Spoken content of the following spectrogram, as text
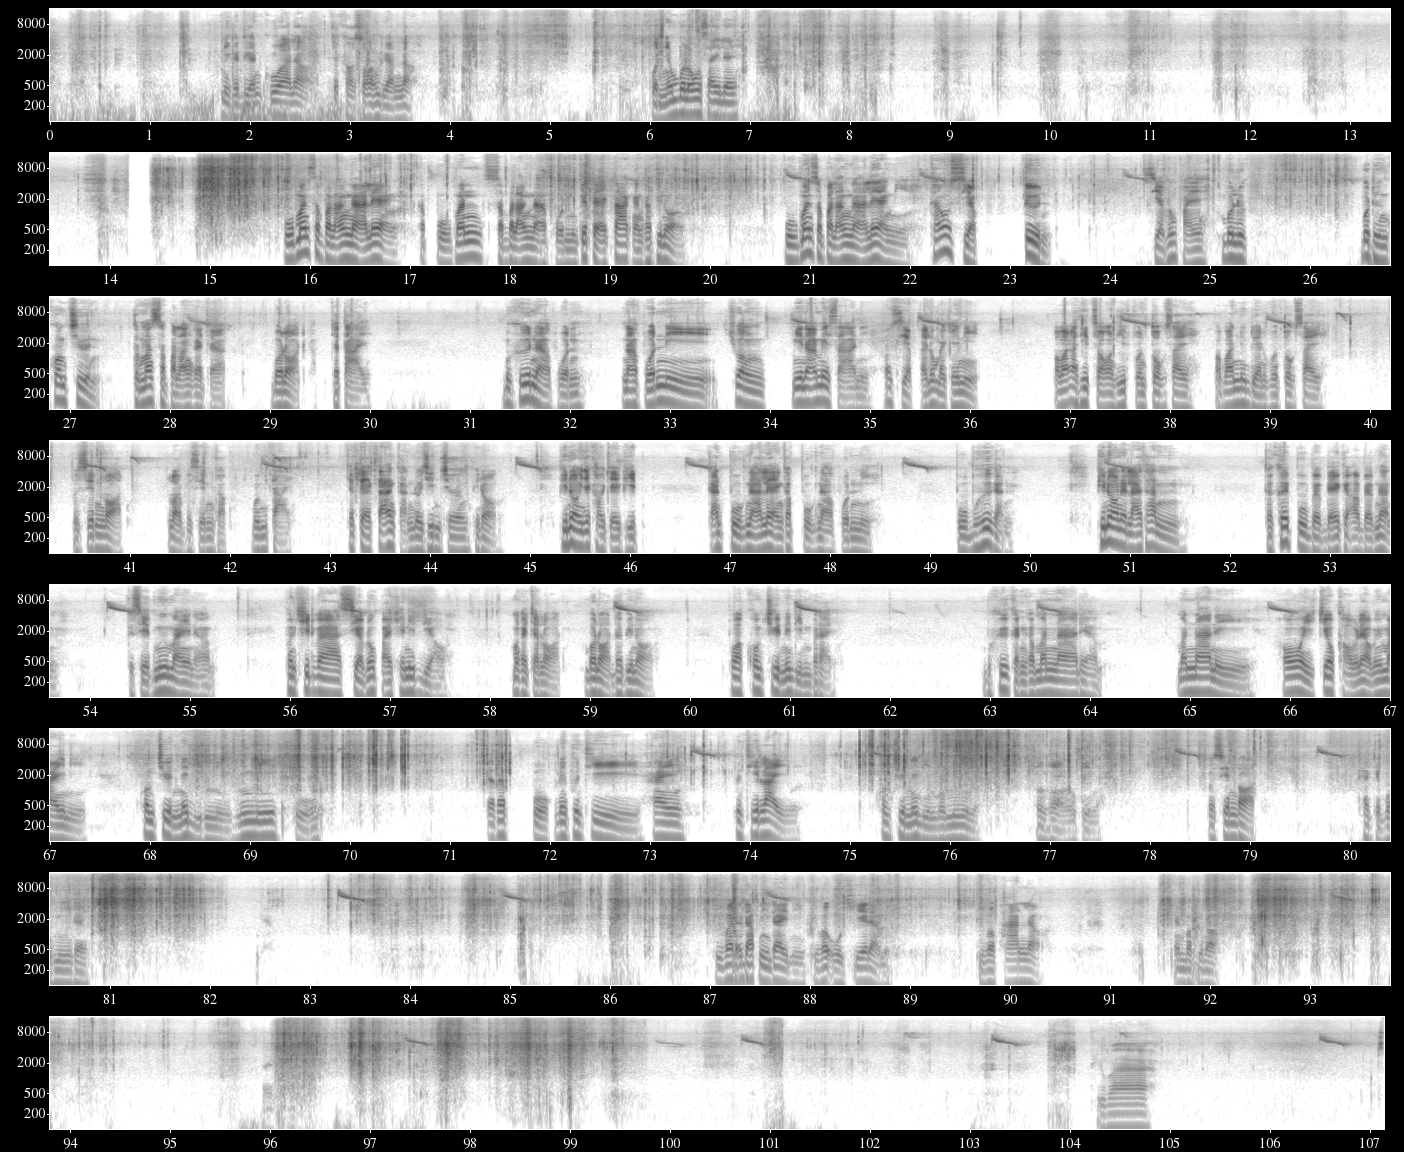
นี่ก็เดือนกลัวแล้ว จะเข้าสองเดือนแล้วฝนยังบ่ลงใส่เลยปลูกมันสับปะหลังหนาแรงกับปลูกมันสับปะหลังหนาฝนนี่จะแตกต่างกันครับพี่น้องปลูกมันสับปะหลังหนาแรงนี่ถ้าเราเสียบตื่น สียบลงไปบ่ลึกบ่ถึงความชื้นต้นมันสับปะหลังก็จะบ่รอดครับจะตายบ่คือหน้าฝนหน้าฝนนี่ช่วงมีน้าเมษานี่เขาเสียบไปลงไปแค่นี้ประมาณอาทิตย์สองอาทิตย์ฝนตกใส่ประมาณหนึ่งเดือนฝนตกใส่เปอร์เซ็นต์หลอดร้อยเปอร์เซ็นต์ครับบ่มีตาย จะแตกต่างกันโดยชิ้นเชิงพี่น้อง พี่น้องอย่าเข้าใจผิด การปลูกนาแรงกับปลูกนาฝนนี่ปลูกบ่คือกัน พี่น้องในหลายท่าน ก็เคยปลูกแบบใดก็เอาแบบนั้น เกษตรมือใหม่นะครับเพิ่นคิดว่าเสียบลงไปแค่นิดเดียว มันก็จะหลอดบ่หลอดเด้อพี่น้องเพราะว่าความชื้นในดินบ่ได้บ่คือกันกับมันนาเด้ครับมันนานี่เฮาไอ้เกี่ยวเขาแล้วใหม่ๆนี่ ความชื้นในดินนี่ยังมีสูงแต่ถ้าปลูกในพื้นที่ให้พื้นที่ไร่ความชื้นในดินบ่มีเนี่ยแห้งๆจังซี่นะเปอร์เซ็นต์หลอดแทบจะบ่มีเลย ถือว่าระดับนี้ได้นี่ถือว่าโอเคแล้วนี่ถือว่าผ่านแล้วเป็นบอกพี่น้องได้แล้วครับถือว่า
